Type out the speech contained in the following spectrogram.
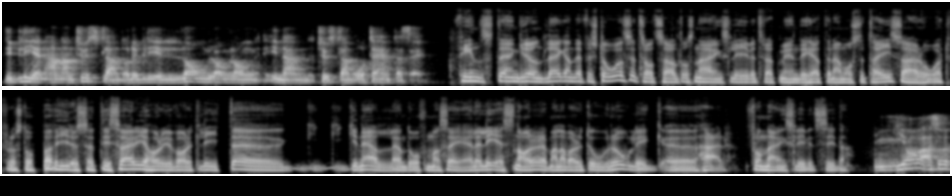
det blir en annan Tyskland och det blir lång, lång, lång innan Tyskland återhämtar sig. Finns det en grundläggande förståelse trots allt hos näringslivet för att myndigheterna måste ta i så här hårt för att stoppa viruset? I Sverige har det ju varit lite eh, gnäll ändå får man säga, eller snarare man har varit orolig eh, här från näringslivets sida. Ja, alltså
